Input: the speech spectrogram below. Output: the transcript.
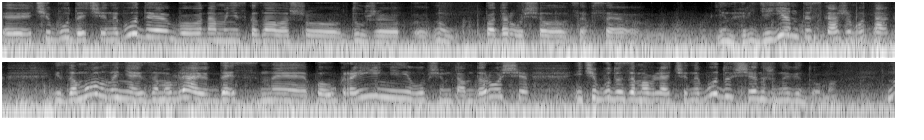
Е, Чи буде, чи не буде, бо вона мені сказала, що дуже е, ну, подорожчало це все інгредієнти, скажімо так, і замовлення, і замовляють десь не по Україні, в общем, там дорожче. І чи буду замовляти, чи не буду, ще невідомо. Ну,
